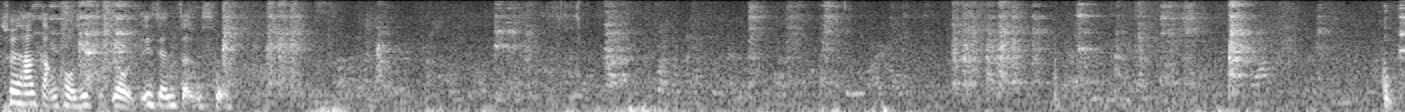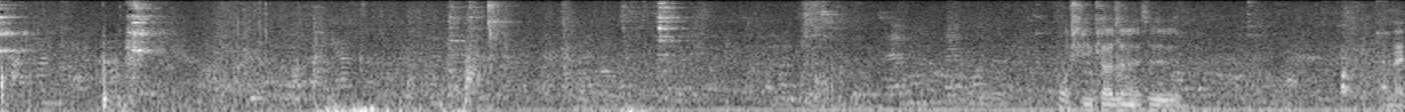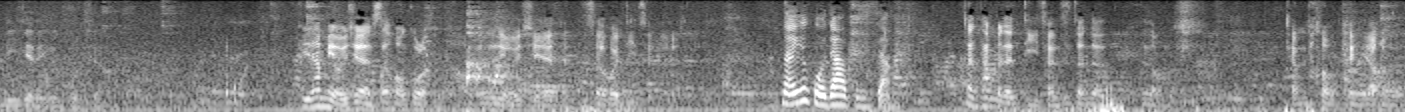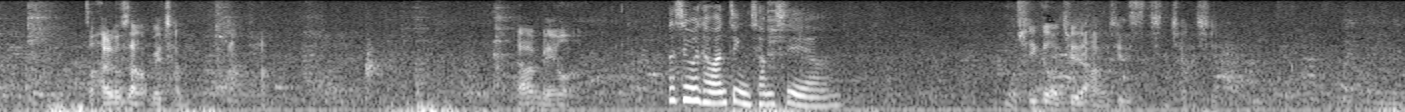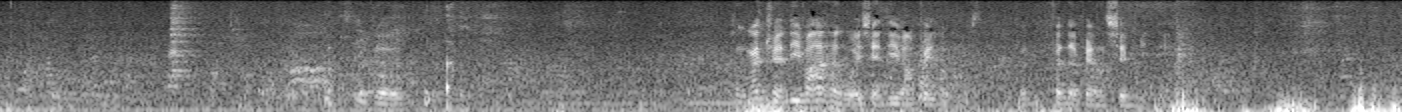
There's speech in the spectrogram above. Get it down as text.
所以它港口是有一间诊所。墨西哥真的是很难理解的一个国家。其实他们有一些人生活过得很好，就是有一些很社会底层的人。哪一个国家不是这样？但他们的底层是真的那种枪炮弹药走在路上被枪打到。台湾没有啊。那是因为台湾禁枪械啊。墨西哥我记得好像其实是禁枪械。是一个很安全的地方和很危险的地方，非常分分的非常鲜明的。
